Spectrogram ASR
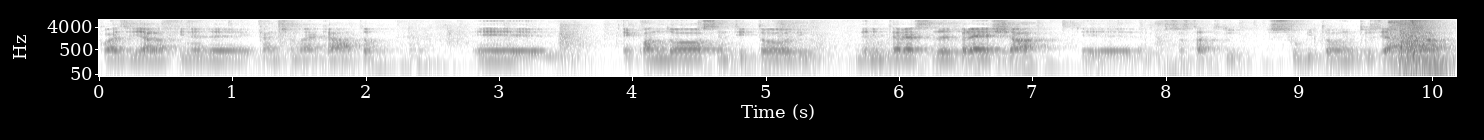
quasi alla fine del calciomercato. E, e quando ho sentito di- dell'interesse del Brescia eh, sono stato subito entusiasta.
